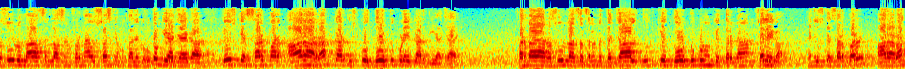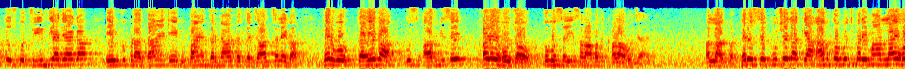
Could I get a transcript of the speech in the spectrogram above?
رسول اللہ صلی اللہ علیہ وسلم فرمایا، اس شخص کے متعلق حکم دیا جائے گا کہ اس کے سر پر آرا رکھ کر اس کو دو ٹکڑے کر دیا جائے۔ فرمایا، رسول اللہ صلی اللہ علیہ وسلم دجال اس کے دو ٹکڑوں کے درمیان چلے گا۔ یعنی اس کے سر پر آرا رکھ کے اس کو چیر دیا جائے گا۔ ایک ٹکڑا دائیں، ایک بائیں درمیان میں دجال چلے گا۔ پھر وہ کہے گا، اس آدمی سے کھڑے ہو جاؤ، تو وہ صحیح سلامت کھڑا ہو جائے گا۔ اللہ اکبر۔ پھر اس سے پوچھے گا، کیا اب تو مجھ پر ایمان لائے ہو؟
